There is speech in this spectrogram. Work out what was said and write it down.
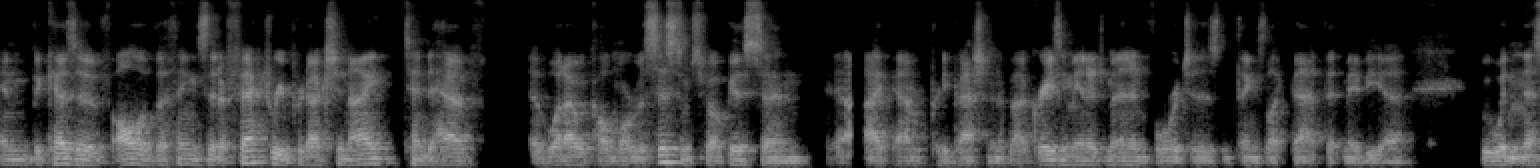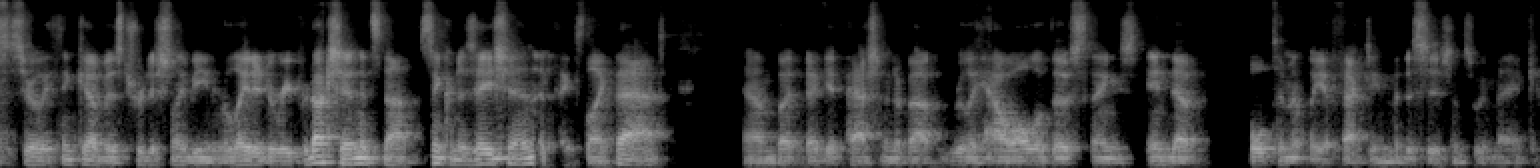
And because of all of the things that affect reproduction, I tend to have what I would call more of a systems focus. And I, am pretty passionate about grazing management and forages and things like that, that maybe uh, we wouldn't necessarily think of as traditionally being related to reproduction. It's not synchronization and things like that. Um, but I get passionate about really how all of those things end up ultimately affecting the decisions we make.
